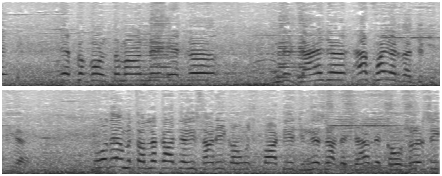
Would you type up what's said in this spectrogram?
ਇਹ ਭਗਵੰਤ ਮਾਨ ਨੇ ਇੱਕ ਨਜਾਇਜ਼ ਐਫ ਆਈ ਆਰ ਦਰਜ ਕੀਤੀ ਹੈ। ਉਹਦੇ ਮੁਤਲਕ ਅੱਜ ਅਸੀਂ ਸਾਰੀ ਕਾਂਗਰਸ ਪਾਰਟੀ ਦੇ ਜਿੰਨੇ ਸਾਡੇ ਸ਼ਹਿਰ ਦੇ ਕਾਉਂਸਲਰ ਸੀ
